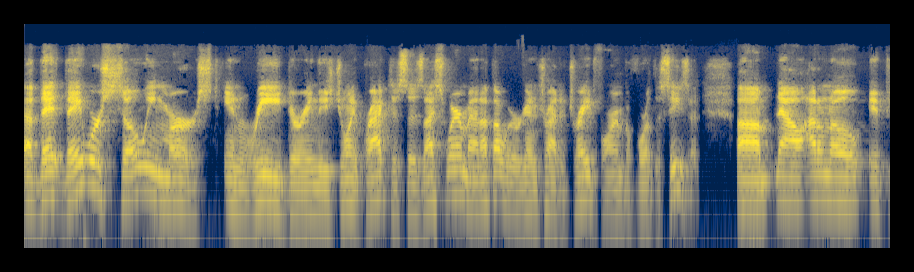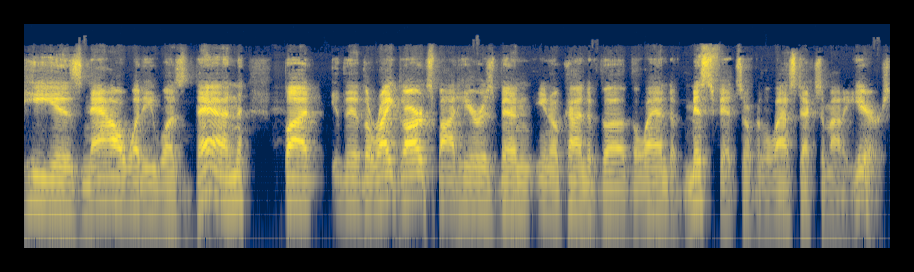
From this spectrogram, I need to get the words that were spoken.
Uh, they they were so immersed in Reed during these joint practices. I swear, man, I thought we were going to try to trade for him before the season. Um, now I don't know if he is now what he was then, but the the right guard spot here has been, you know, kind of the the land of misfits over the last X amount of years.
